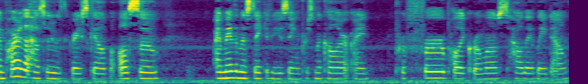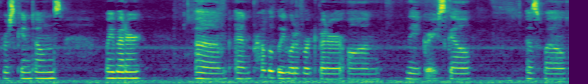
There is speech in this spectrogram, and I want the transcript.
And part of that has to do with grayscale, but also I made the mistake of using Prismacolor. I prefer Polychromos, how they lay down for skin tones, way better um, and probably would have worked better on the grayscale as well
